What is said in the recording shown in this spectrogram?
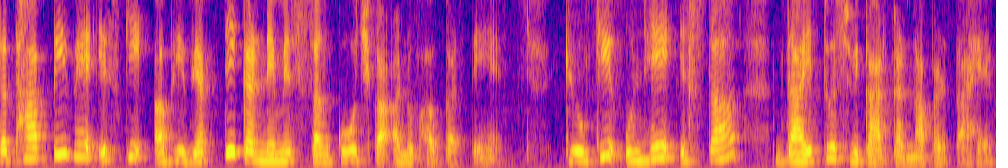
तथापि वह इसकी अभिव्यक्ति करने में संकोच का अनुभव करते हैं, क्योंकि उन्हें इसका दायित्व स्वीकार करना पड़ता है।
